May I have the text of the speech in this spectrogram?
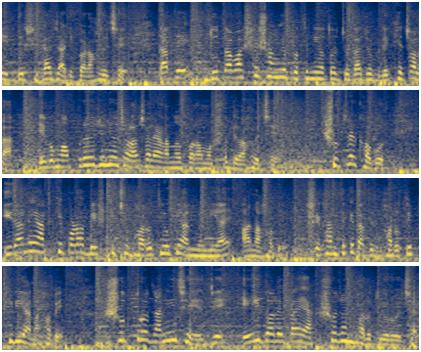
নির্দেশিকা জারি করা হয়েছে। তাতে দূতাবাসের সঙ্গে প্রতিনিয়ত যোগাযোগ রেখে চলা এবং অপ্রয়োজনীয় চলাচল এড়ানোর পরামর্শ দেওয়া হয়েছে। সূত্রের খবর, ইরানে আটকে পড়া বেশ কিছু ভারতীয়কে আর্মেনিয়ায় আনা হবে। সেখান থেকে তাদের ভারতে ফিরিয়ে আনা হবে। সূত্র জানিয়েছে যে, এই দলে প্রায় একশো জন ভারতীয় রয়েছেন।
